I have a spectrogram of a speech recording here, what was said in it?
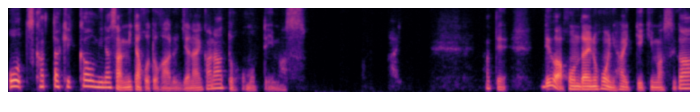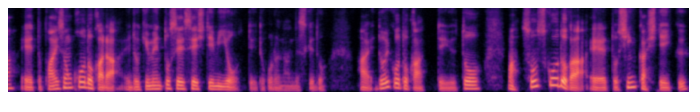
を使った結果を皆さん見たことがあるんじゃないかなと思っています。はい、さて、では本題の方に入っていきますが、えーと、Python コードからドキュメント生成してみようっていうところなんですけど、はい、どういうことかっていうと、まあ、ソースコードが、えーと、進化していく、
